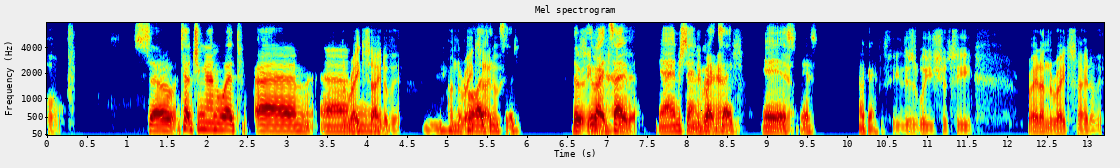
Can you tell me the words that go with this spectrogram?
O, So touching on what um, the right side of um, it, on the Nicole, right I side of it. The, see right side hand? of it. Yeah, I understand. See The right side. hands? Yeah, yes, yes. Okay. See, this is what you should see right on the right side of it.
